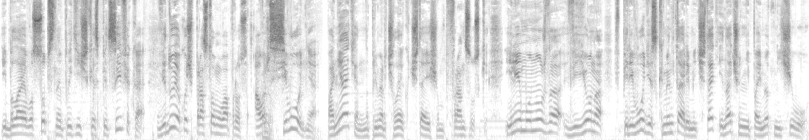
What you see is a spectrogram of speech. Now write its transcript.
и была его собственная поэтическая специфика. Веду я к очень простому вопросу. А он сегодня понятен, например, человеку, читающему по-французски, или ему нужно Виона в переводе с комментариями читать, иначе он не поймет ничего.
